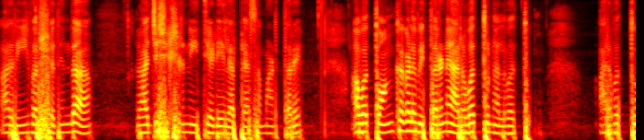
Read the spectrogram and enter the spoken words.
ಆದರೆ ಈ ವರ್ಷದಿಂದ ರಾಜ್ಯ ಶಿಕ್ಷಣ ನೀತಿ ಅಡಿಯಲ್ಲಿ ಅಭ್ಯಾಸ ಮಾಡ್ತಾರೆ. ಅವತ್ತು ಅಂಕಗಳ ವಿತರಣೆ ಅರವತ್ತು, ನಲವತ್ತು, ಅರವತ್ತು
